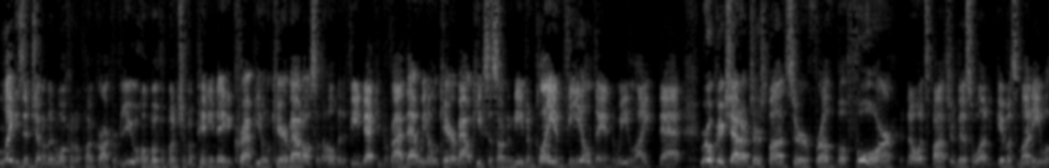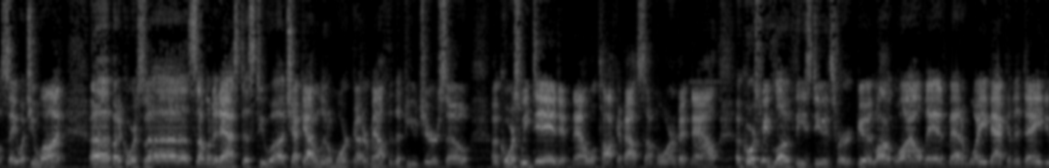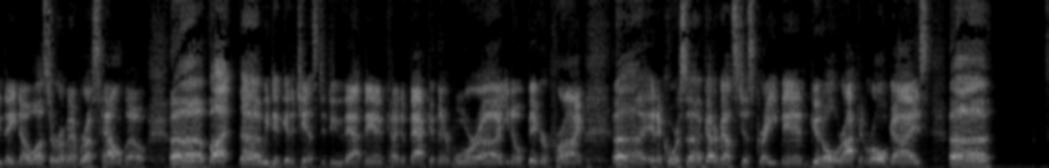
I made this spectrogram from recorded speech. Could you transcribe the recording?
Ladies and gentlemen, welcome to Punk Rock Review, home of a bunch of opinionated crap you don't care about, also the home of the feedback you provide that we don't care about, keeps us on an even playing field, and we like that. Real quick shout out to our sponsor from before. No one sponsored this one. Give us money, we'll say what you want. Uh, but of course, uh, someone had asked us to uh, check out a little more Guttermouth in the future, so of course we did, and now we'll talk about some more of it now. Of course, we've loved these dudes for a good long while, man. Met them way back in the day. Do they know us or remember us? Hell no. Uh, but uh, we did get a chance to do that, man, kind of back in their more, uh, you know, bigger prime. Uh, and of course, uh, Guttermouth's just great, man. Good old rock and roll guys. Uh,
